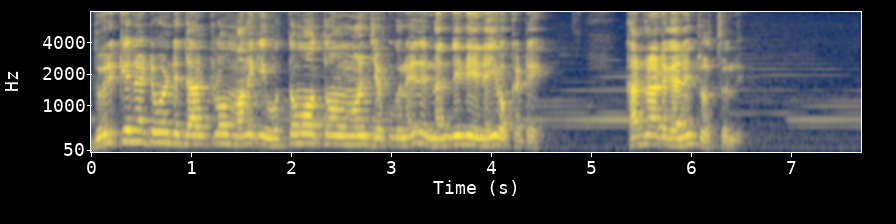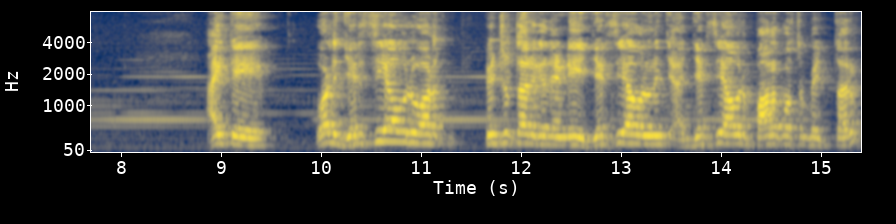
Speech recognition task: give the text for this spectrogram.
దొరికినటువంటి దాంట్లో మనకి ఉత్తమోత్తమం అని చెప్పుకునేది నందిని నెయ్యి ఒక్కటే. కర్ణాటక నుంచి వస్తుంది. అయితే వాళ్ళు జెర్సీ ఆవులు వాడ పెంచుతారు కదండి. జెర్సీ ఆవుల నుంచి జెర్సీ ఆవులు పాల కోసం పెంచుతారు.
